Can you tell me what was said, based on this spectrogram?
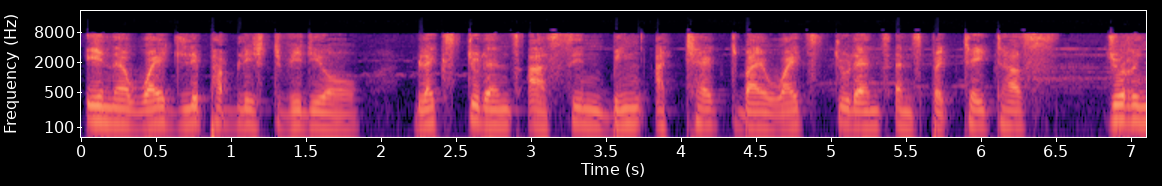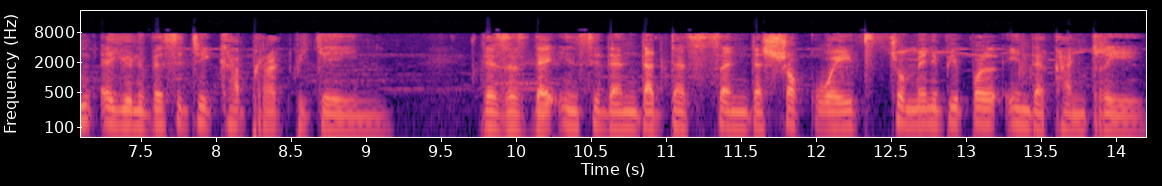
In a widely published video, black students are seen being attacked by white students and spectators during a university cup rugby game. This is the incident that has sent the shockwaves to many people in the country.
